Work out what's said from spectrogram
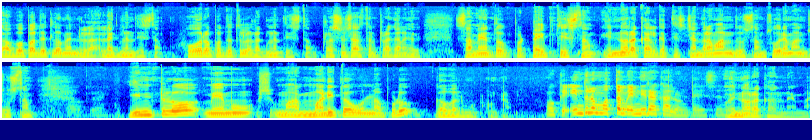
గవ్వ పద్ధతిలో మేము లగ్నం తీస్తాం. హోర పద్ధతిలో లగ్నం తీస్తాం. ప్రశ్నశాస్త్రం ప్రకారంగా సమయంతో ప- టైప్ తీస్తాం. ఎన్నో రకాలుగా తీస్తాం. చంద్రమానం చూస్తాం సూర్యమానం చూస్తాం. ఇంట్లో మేము మడితో ఉన్నప్పుడు గవ్వలు ముట్టుకుంటాం. ఓకే ఇందులో మొత్తం ఎన్ని రకాలు ఉంటాయి సార్? ఎన్నో రకాలు ఉన్నాయమ్మా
